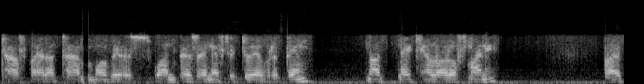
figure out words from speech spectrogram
tough by that time. Obvious, one person has to do everything, not making a lot of money. But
